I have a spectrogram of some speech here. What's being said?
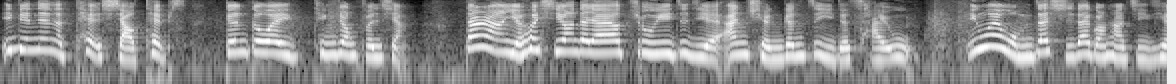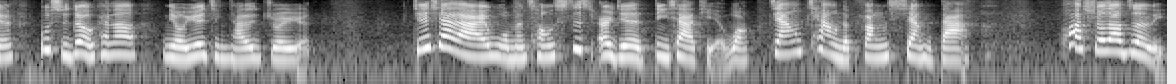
一点点的 tip 小 tips 跟各位听众分享，当然也会希望大家要注意自己的安全跟自己的财物。因为我们在时代广场几天，不时都有看到纽约警察在追人。接下来，我们从四十二街的地下铁往江畅的方向搭。话说到这里，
